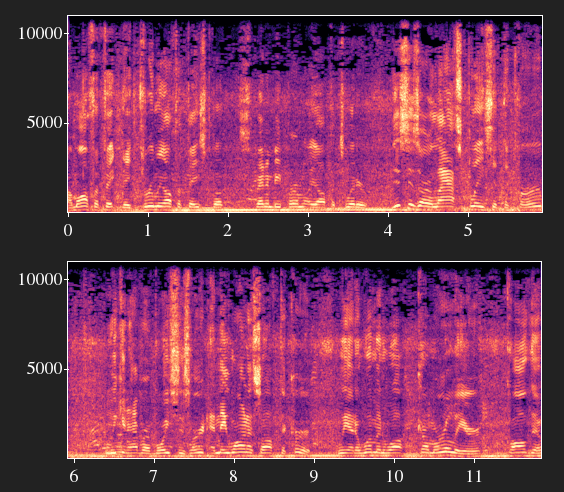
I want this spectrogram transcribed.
I'm off of it. They threw me off of Facebook, suspended me permanently off of Twitter. This is our last place at the curb we can have our voices heard, and they want us off the curb. We had a woman walk come earlier, called the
